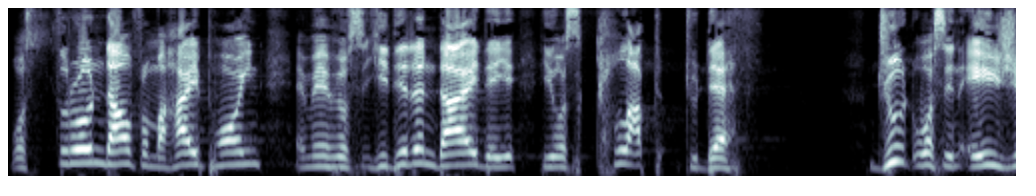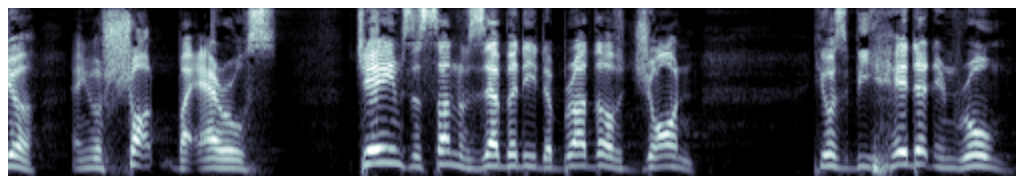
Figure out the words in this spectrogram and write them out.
was thrown down from a high point, and when he, was, he didn't die, they, he was clubbed to death. Jude was in Asia, and he was shot by arrows. James, the son of Zebedee, the brother of John, he was beheaded in Rome.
